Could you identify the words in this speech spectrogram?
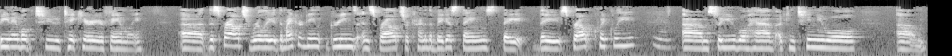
being able to take care of your family. Uh, the sprouts really, the microgreens and sprouts are kind of the biggest things. They they sprout quickly, um, so you will have a continual um,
